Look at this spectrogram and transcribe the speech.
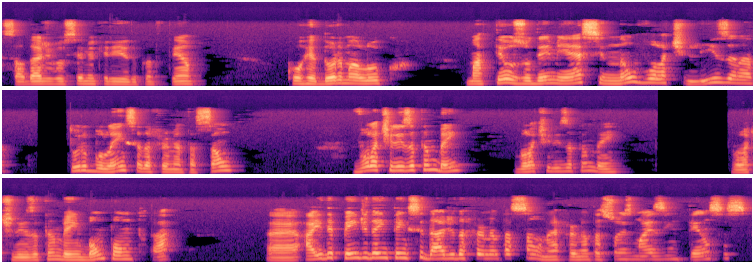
Saudade de você, meu querido. Quanto tempo? Corredor maluco. Mateus, o DMS não volatiliza na turbulência da fermentação? Volatiliza também. Volatiliza também. Volatiliza também. Bom ponto, tá? É, aí depende da intensidade da fermentação, né? Fermentações mais intensas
